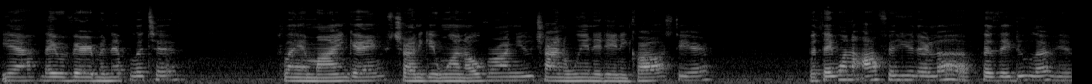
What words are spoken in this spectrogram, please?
Yeah, they were very manipulative playing mind games, trying to get one over on you, trying to win at any cost here. But they want to offer you their love because they do love you.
